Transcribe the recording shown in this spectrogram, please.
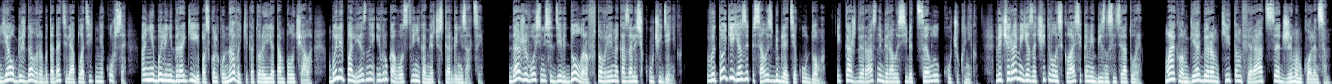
Я убеждала работодателя оплатить мне курсы, они были недорогие, поскольку навыки, которые я там получала, были полезны и в руководстве некоммерческой организации. Даже 89 долларов в то время казались кучей денег. В итоге я записалась в библиотеку у дома и каждый раз набирала себе целую кучу книг. Вечерами я зачитывалась классиками бизнес-литературы. Майклом Гербером, Китом, Ферраци, Джимом Коллинсом.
